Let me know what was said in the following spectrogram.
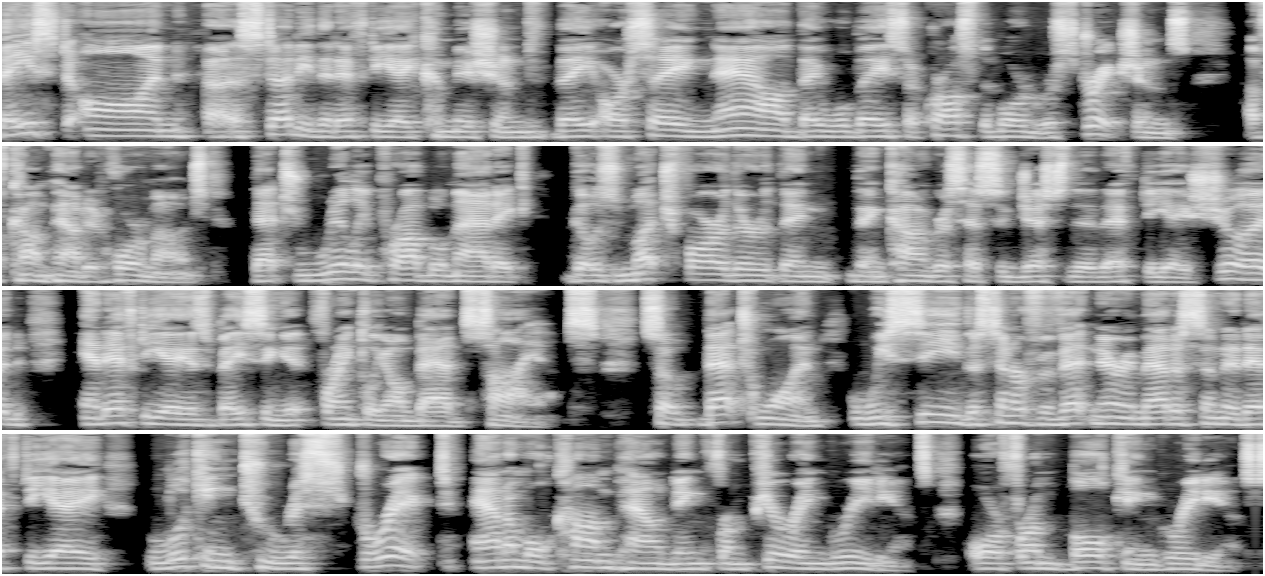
based on a study that FDA commissioned, they are saying now they will base across the board restrictions of compounded hormones. That's really problematic, goes much farther than, than Congress has suggested that FDA should. And FDA is basing it, frankly, on bad science. So that's one. We see the Center for Veterinary Medicine at FDA looking to restrict animal compounding from pure ingredients or from bulk ingredients.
